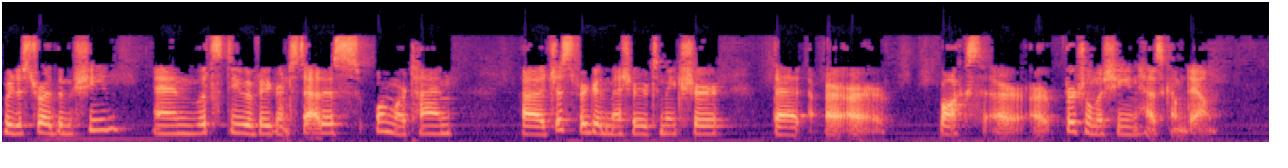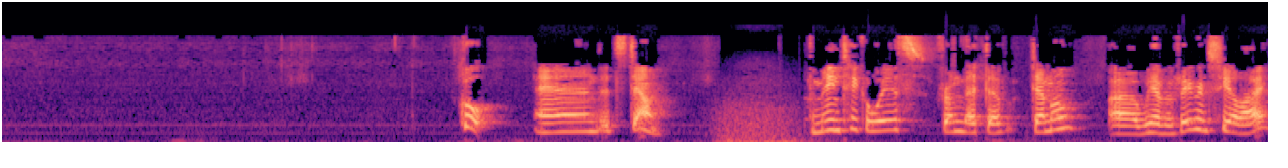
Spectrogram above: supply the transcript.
we destroyed the machine. And let's do a vagrant status one more time, uh, just for good measure to make sure that our, our box, our, our, virtual machine has come down. Cool, and it's down. The main takeaways from that de demo, uh, we have a vagrant CLI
